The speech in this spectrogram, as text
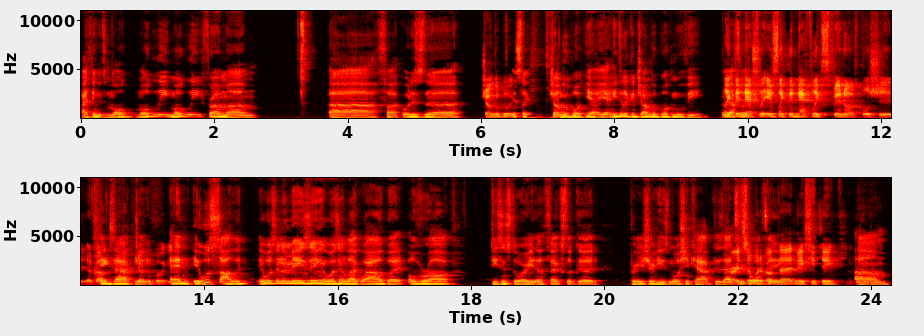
I think it's Mog- Mowgli, Mowgli from um, uh, fuck, what is the? Jungle Book. It's like Jungle Book. Yeah, yeah. He did like a Jungle Book movie. Like the Netflix. It's like the Netflix spin-off bullshit about exactly. Jungle Book. Yeah. And it was solid. It wasn't amazing. It wasn't like wow, but overall, decent story. The effects look good. Pretty sure he's motion cap because that's All right. So what about thing. that makes you think? Um,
